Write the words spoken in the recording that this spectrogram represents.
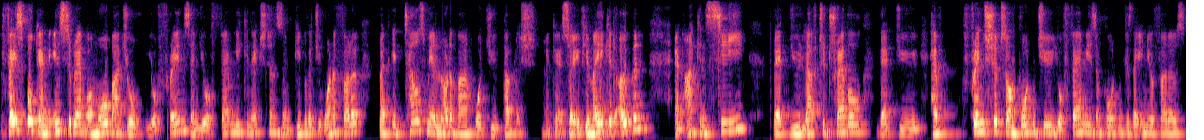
Facebook and Instagram are more about your, your friends and your family connections and people that you want to follow, but it tells me a lot about what you publish. Okay, so if you make it open and I can see that you love to travel, that you have friendships are important to you, your family is important because they're in your photos,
